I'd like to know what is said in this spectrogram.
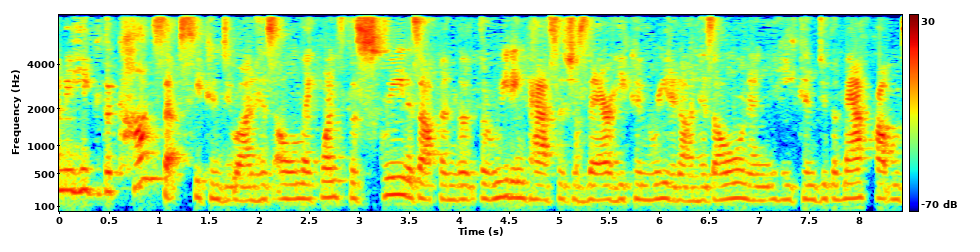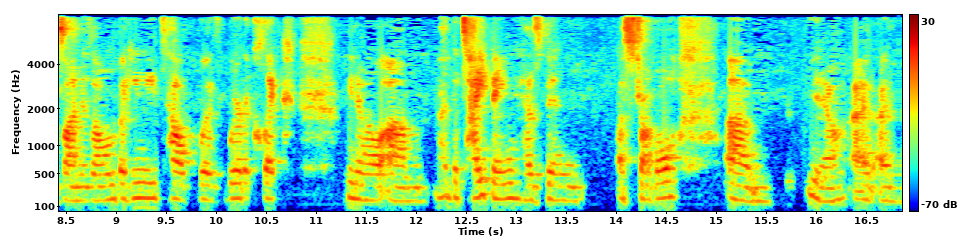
I mean, he the concepts he can do on his own. Like once the screen is up and the, the reading passage is there, he can read it on his own and he can do the math problems on his own. But he needs help with where to click. You know, um, the typing has been a struggle. Um, you know, I, have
